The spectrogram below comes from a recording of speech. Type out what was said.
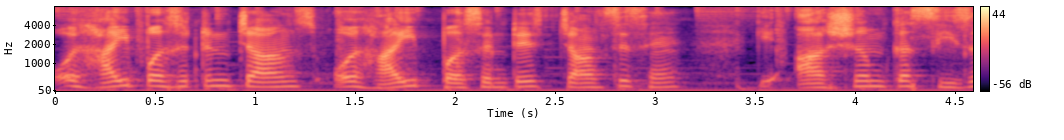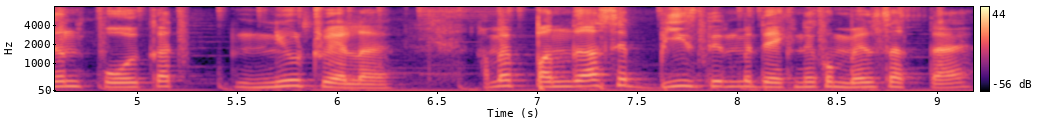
और हाई परसेंटेज चांस और हाई परसेंटेज चांसेस हैं कि आश्रम का सीज़न फोर का न्यू ट्रेलर हमें 15 से 20 दिन में देखने को मिल सकता है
